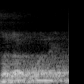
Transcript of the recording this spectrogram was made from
Assalamu alaikum.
